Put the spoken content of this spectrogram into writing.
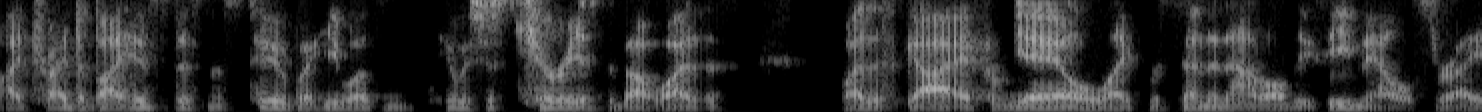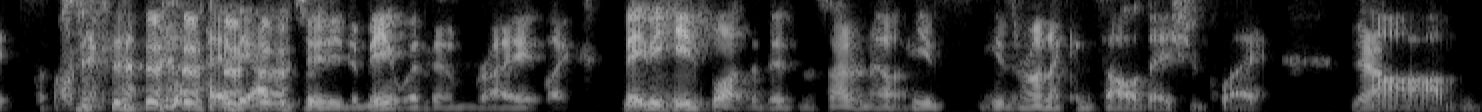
I tried to buy his business too, but he wasn't. He was just curious about why this why this guy from Yale like was sending out all these emails, right? So I had the opportunity to meet with him, right? Like maybe he's bought the business. I don't know. He's he's run a consolidation play. Yeah. Um,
